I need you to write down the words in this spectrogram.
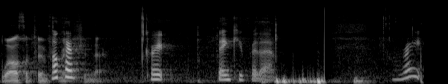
wealth of information there. Great, thank you for that. All right,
